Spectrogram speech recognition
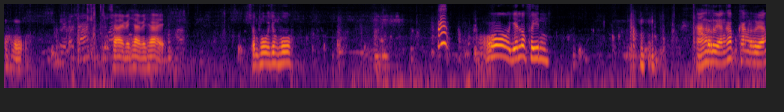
โอ้โหเลยแล้วจ้าไม่ใช่ไม่ใช่ไม่ใช่ ชมพูชมพู โอ้เยลโลฟิน หางเหลืองครับข้างเหลือง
